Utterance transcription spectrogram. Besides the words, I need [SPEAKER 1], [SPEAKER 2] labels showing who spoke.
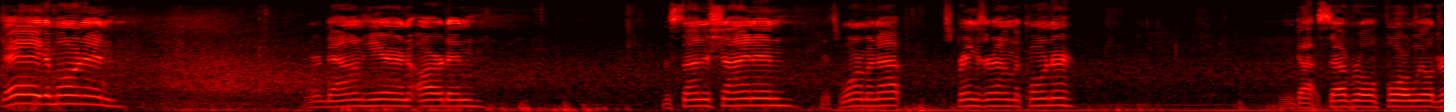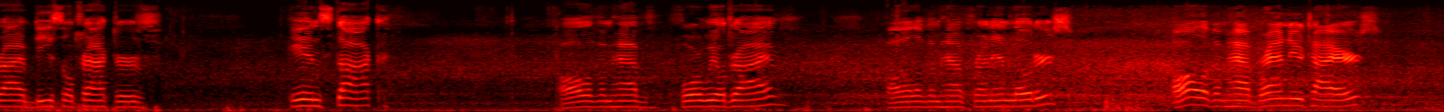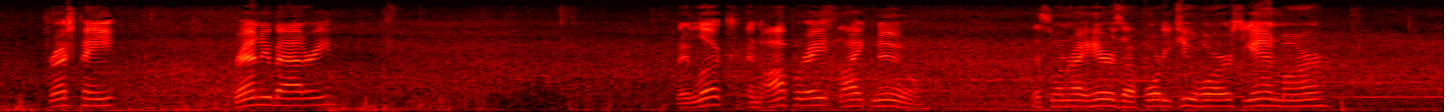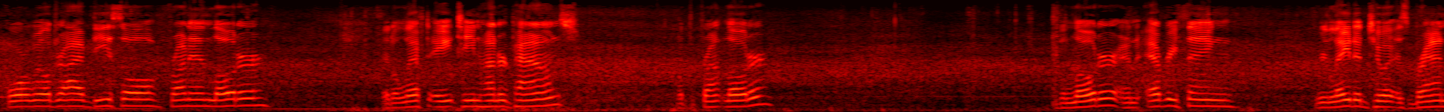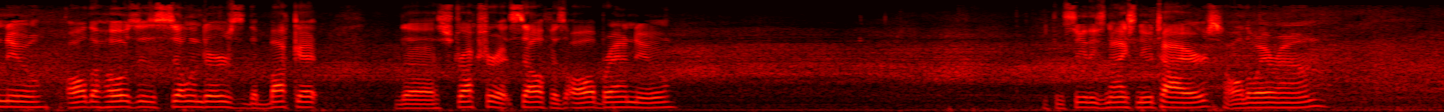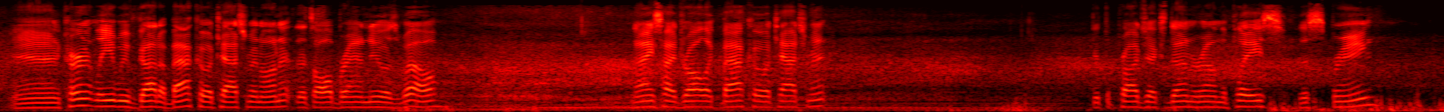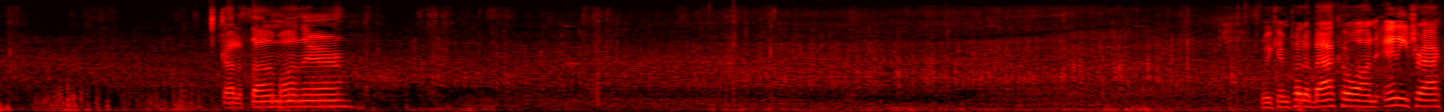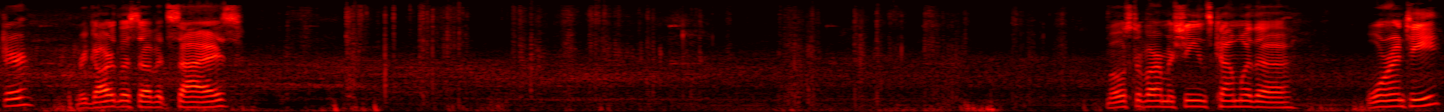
[SPEAKER 1] Hey, good morning. We're down here in Arden. The sun is shining. It's warming up. Spring's around the corner. We've got several four-wheel drive diesel tractors in stock. All of them have four-wheel drive. All of them have front-end loaders. All of them have brand new tires fresh paint, brand new battery. They look and operate like new. This one right here is a 42 horse Yanmar four wheel drive diesel front end loader. It'll lift 1800 pounds with the front loader. The loader and everything related to it is brand new. All the hoses, cylinders, the bucket, the structure itself is all brand new. You can see these nice new tires all the way around. And currently we've got a backhoe attachment on it that's all brand new as well. Nice hydraulic backhoe attachment. Get the projects done around the place this spring. Got a thumb on there. We can put a backhoe on any tractor, regardless of its size. Most of our machines come with a warranty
